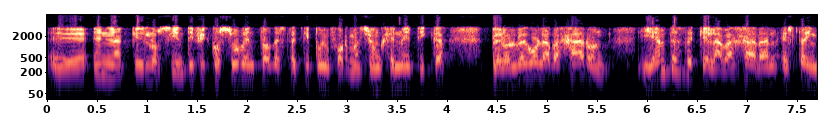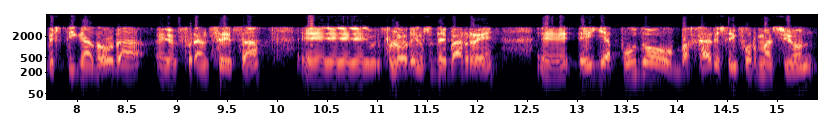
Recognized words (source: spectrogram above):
eh, en la que los científicos suben todo este tipo de información genética, pero luego la bajaron. Y antes de que la bajaran, esta investigadora eh, francesa, Florence de Barré, ella pudo bajar esa información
